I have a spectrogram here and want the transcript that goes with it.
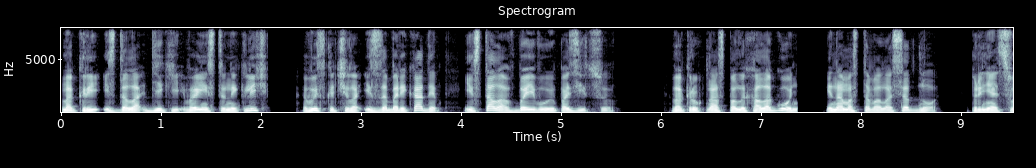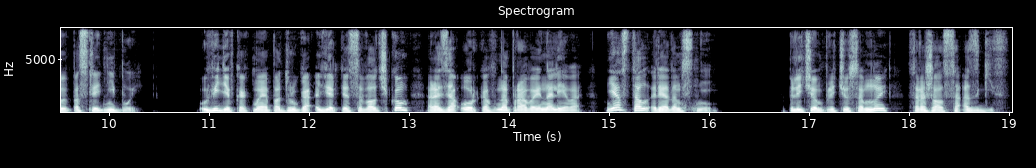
Макри издала дикий воинственный клич, выскочила из-за баррикады и встала в боевую позицию. Вокруг нас полыхал огонь, и нам оставалось одно – принять свой последний бой. Увидев, как моя подруга вертится волчком, разя орков направо и налево, я встал рядом с ней. Плечом плечу со мной сражался Азгиз.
